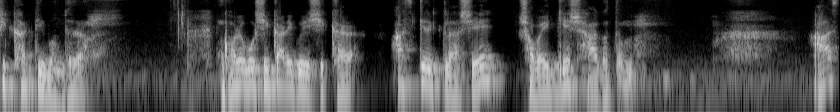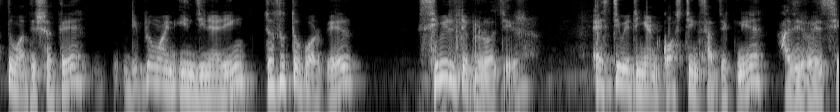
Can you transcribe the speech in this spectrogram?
শিক্ষার্থী বন্ধুরা, ঘরে বসে কারিগরি শিক্ষার আজকের ক্লাসে সবাইকে স্বাগতম। আজ তোমাদের সাথে ডিপ্লোমা ইন ইঞ্জিনিয়ারিং চতুর্থ পর্বের সিভিল টেকনোলজির এস্টিমেটিং অ্যান্ড কস্টিং সাবজেক্ট নিয়ে হাজির হয়েছি।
